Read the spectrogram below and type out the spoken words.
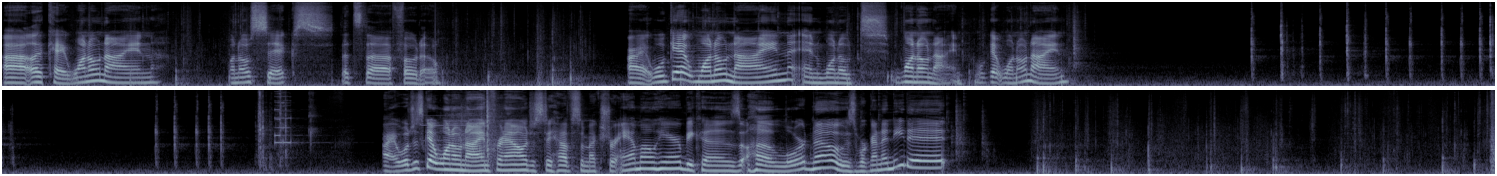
Uh, okay, 109, 106. That's the photo. All right, we'll get 109 and 102, 109. We'll get 109. All right, we'll just get 109 for now just to have some extra ammo here because uh, Lord knows we're to need it. I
